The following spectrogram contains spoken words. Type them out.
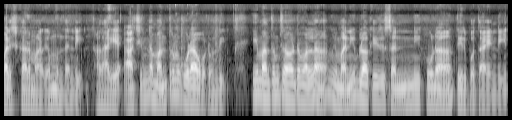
పరిష్కార మార్గం ఉందండి. అలాగే ఆ చిన్న మంత్రం కూడా ఒకటి ఉంది ఈ మంత్రం చదవటం వల్ల మీ మనీ బ్లాకేజెస్ అన్నీ కూడా తీరిపోతాయండి.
